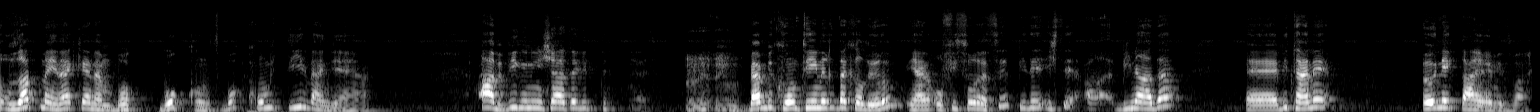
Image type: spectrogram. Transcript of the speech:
Uzatmayın hakikaten bok, bok konusu. Bok komik değil bence ya. Abi bir gün inşaata gittim. Evet. Ben bir konteynerde kalıyorum. Yani ofis orası. Bir de işte a, binada e, bir tane örnek dairemiz var.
